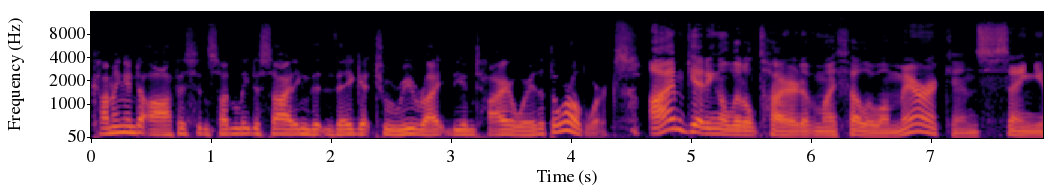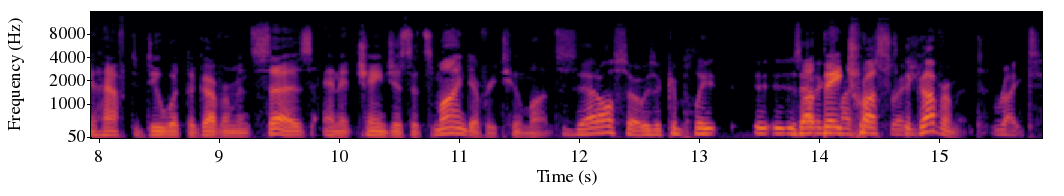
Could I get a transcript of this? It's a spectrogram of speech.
coming into office and suddenly deciding that they get to rewrite the entire way that the world works. I'm getting a little tired of my fellow Americans saying you have to do what the government says and it changes its mind every two months. That also is a complete. Is but they trust the government. Right.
